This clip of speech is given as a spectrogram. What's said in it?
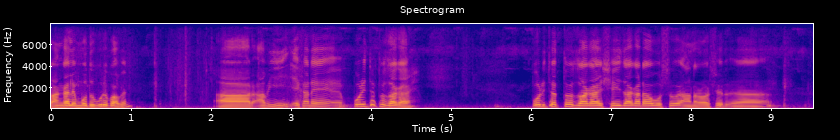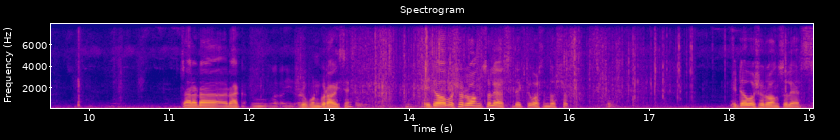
টাঙ্গাইলে মধুপুরে পাবেন। আর আমি এখানে পরিত্যক্ত জায়গায় পরিত্যক্ত জায়গায়, সেই জায়গাটা অবশ্য আনারসের চারাটা রোপণ করা হয়েছে। এটা অবশ্য রং চলে আসছে, দেখতে পাচ্ছেন দর্শক। এটা অবশ্য রং চলে আসছে।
